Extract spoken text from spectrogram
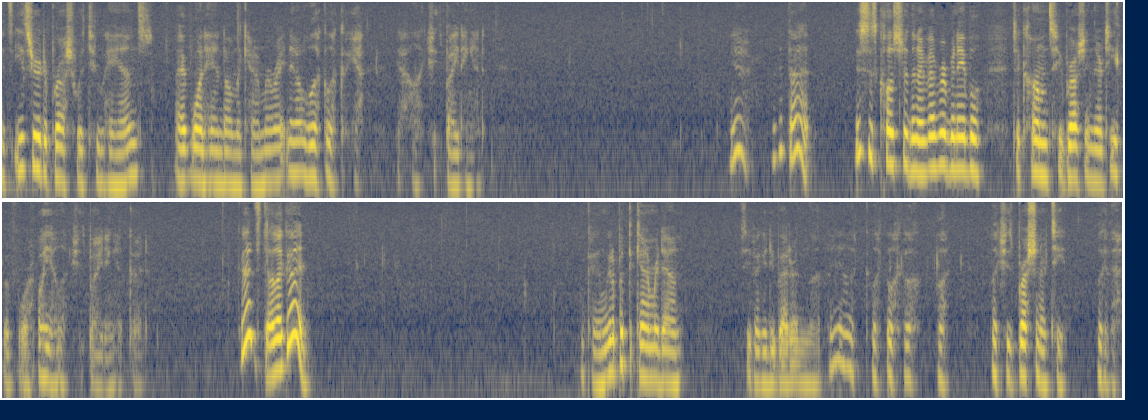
It's easier to brush with two hands. I have one hand on the camera right now. Look, look, yeah, yeah, like she's biting it. Yeah, look at that. This is closer than I've ever been able to come to brushing their teeth before. Oh yeah, look, she's biting it. Good. Good, Stella, good. Okay, I'm going to put the camera down. See if I can do better than that. Oh, yeah, look, look, look, look, look. She's brushing her teeth. Look at that.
